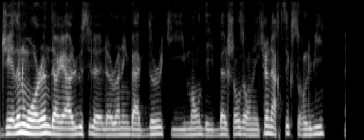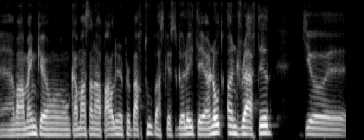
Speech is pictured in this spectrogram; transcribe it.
Jalen Warren, derrière lui aussi, le, le running back 2, qui montre des belles choses. On a écrit un article sur lui euh, avant même qu'on on commence à en parler un peu partout parce que ce gars-là était un autre undrafted qui a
